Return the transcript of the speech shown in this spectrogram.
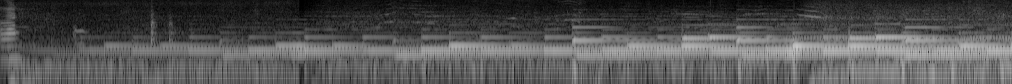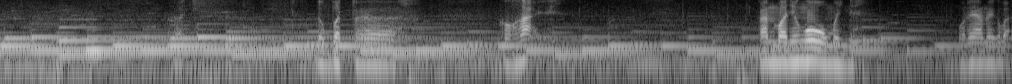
Chào. Đấy. Động vật à, có hại. Ăn bao nhiêu ngô của mình này. Một em đây các bạn.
